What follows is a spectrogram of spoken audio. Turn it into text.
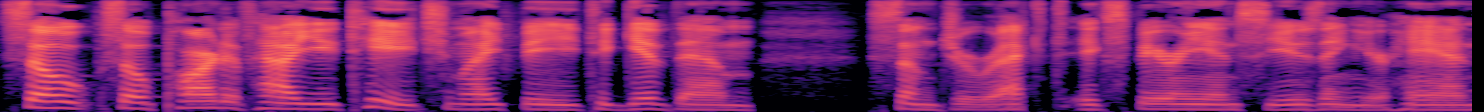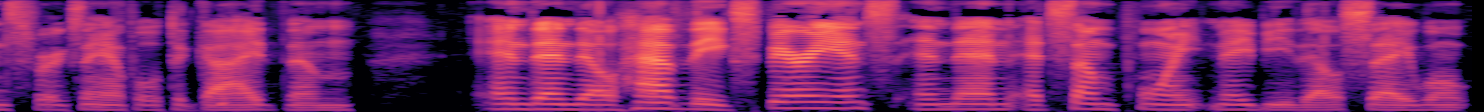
So, so part of how you teach might be to give them some direct experience using your hands, for example, to guide them, and then they'll have the experience, and then at some point maybe they'll say, "Well,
